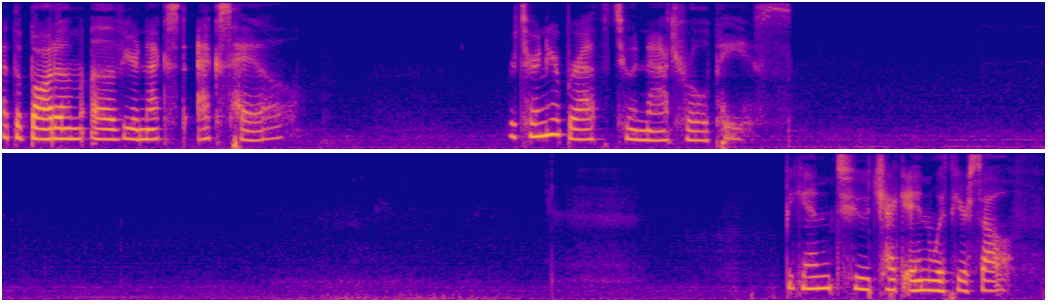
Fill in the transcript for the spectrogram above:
At the bottom of your next exhale, return your breath to a natural pace. Begin to check in with yourself.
